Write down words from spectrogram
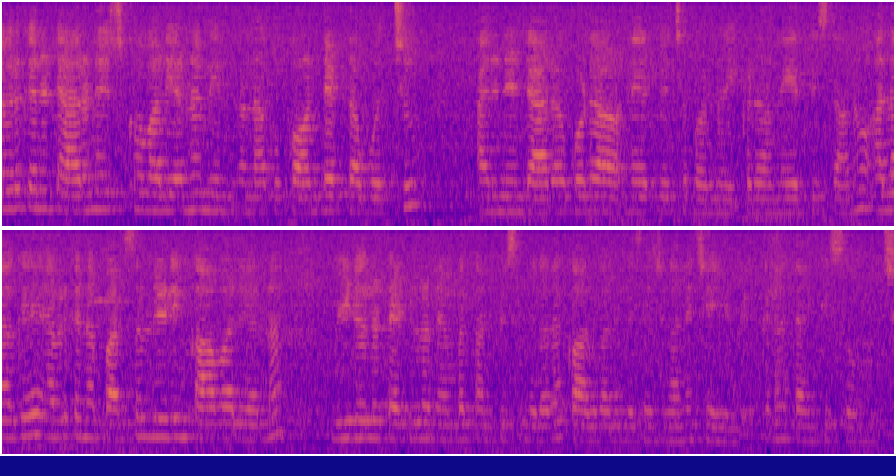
ఎవరికైనా టారో నేర్చుకోవాలి అన్నా మీరు నాకు కాంటాక్ట్ అవ్వచ్చు. అని నేను టారో కూడా నేర్పించబడను. ఇక్కడ నేర్పిస్తాను. అలాగే ఎవరికైనా పర్సనల్ రీడింగ్ కావాలి అన్నా వీడియోలో టైటిల్లో నెంబర్ కనిపిస్తుంది కదా కాల్ కానీ మెసేజ్ కానీ చేయండి. ఓకేనా? Thank you so much.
